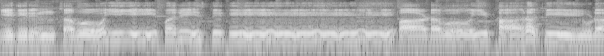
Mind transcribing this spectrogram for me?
ఎదిరించబోయి ఈ పరిస్థితి. పాడబోయి భారతీయుడా.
